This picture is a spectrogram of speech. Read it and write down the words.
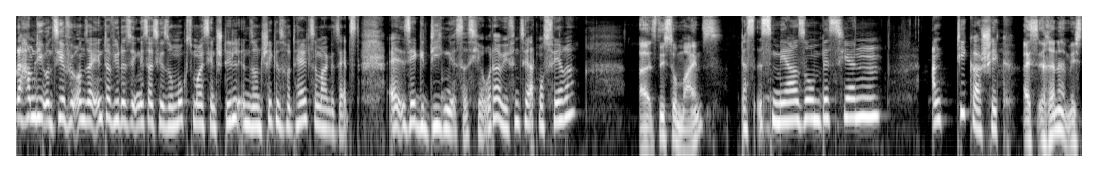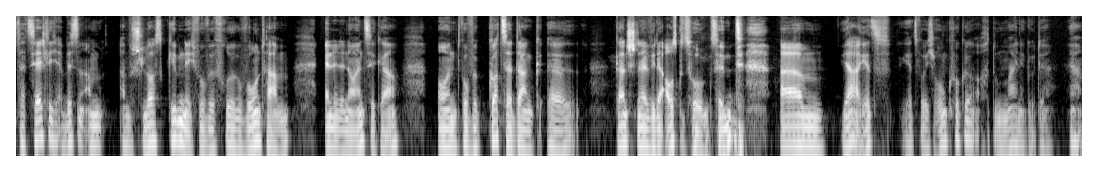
Da haben die uns hier für unser Interview, deswegen ist das hier so mucksmäuschen still, in so ein schickes Hotelzimmer gesetzt. Äh, sehr gediegen ist das hier, oder? Wie findest du die Atmosphäre? Äh, ist nicht so meins. Das ist mehr so ein bisschen antiker Schick. Es erinnert mich tatsächlich ein bisschen am, am Schloss Gimnich, wo wir früher gewohnt haben, Ende der 90er. Und wo wir Gott sei Dank äh, ganz schnell wieder ausgezogen sind. Ähm, ja, jetzt, jetzt wo ich rumgucke, ach du meine Güte, ja.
